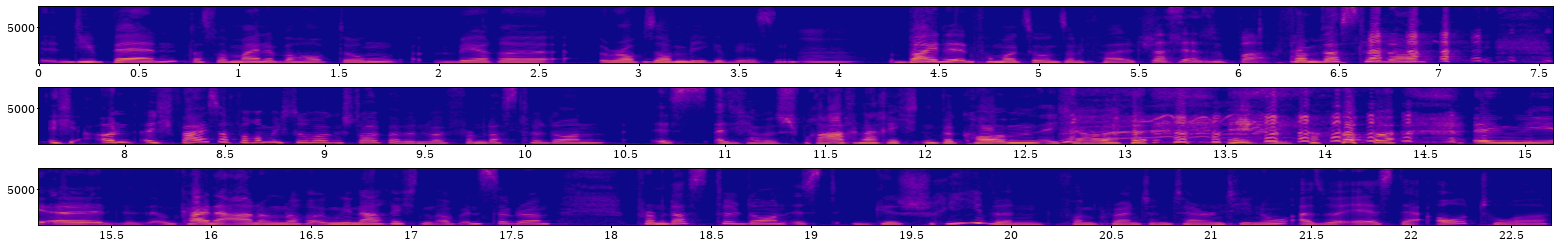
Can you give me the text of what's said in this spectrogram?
die Band, das war meine Behauptung, wäre Rob Zombie gewesen. Beide Informationen sind falsch. Das ist ja super. From Dust Till Dawn. Ich, und ich weiß auch, warum ich drüber gestolpert bin, weil From Dust Till Dawn ist, also ich habe Sprachnachrichten bekommen, ich habe, ich habe irgendwie, äh, keine Ahnung, noch irgendwie Nachrichten auf Instagram. From Dust Till Dawn ist geschrieben von Quentin Tarantino, also er ist der Autor.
